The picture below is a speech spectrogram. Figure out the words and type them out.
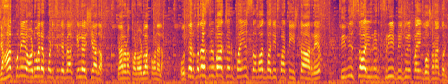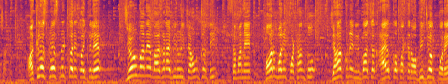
ଯାହାକୁ ନେଇ ଅଡୁଆରେ ପଡ଼ିଛନ୍ତି ଏବେ ଅଖିଲେଶ ଯାଦବ କାରଣ କ'ଣ ଅଡୁଆ କ'ଣ ହେଲା ଉତ୍ତରପ୍ରଦେଶ ନିର୍ବାଚନ ପାଇଁ ସମାଜବାଦୀ ପାର୍ଟି ଇସ୍ତାହାରରେ ତିନିଶହ ୟୁନିଟ୍ ଫ୍ରି ବିଜୁଳି ପାଇଁ ଘୋଷଣା କରିଛନ୍ତି ଅଖିଲେଶ ପ୍ରେସମିଟ୍ କରି କହିଥିଲେ ଯେଉଁମାନେ ମାଗଣା ବିଜୁଳି ଚାହୁଁଛନ୍ତି ସେମାନେ ଫର୍ମ ଭରି ପଠାନ୍ତୁ ଯାହାକୁ ନେଇ ନିର୍ବାଚନ ଆୟୋଗଙ୍କ ପାଖରେ ଅଭିଯୋଗ ପରେ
